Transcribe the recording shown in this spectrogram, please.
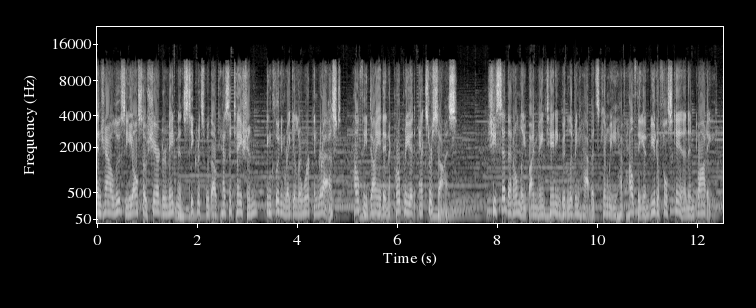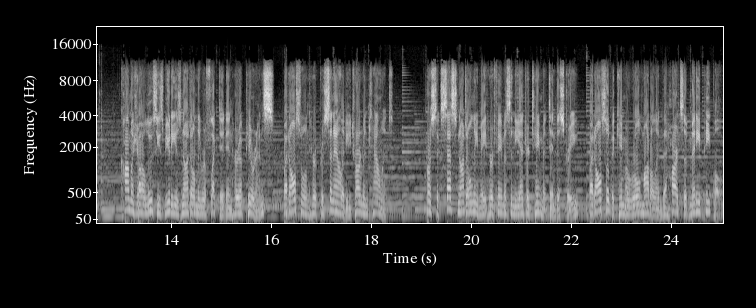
and Zhao Lusi also shared her maintenance secrets without hesitation, including regular work and rest, healthy diet and appropriate exercise. She said that only by maintaining good living habits can we have healthy and beautiful skin and body. Kama Zhao Lusi's beauty is not only reflected in her appearance, but also in her personality charm and talent. Her success not only made her famous in the entertainment industry, but also became a role model in the hearts of many people.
